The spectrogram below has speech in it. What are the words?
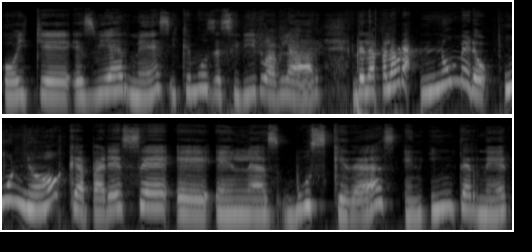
Hoy que es viernes y que hemos decidido hablar de la palabra número uno que aparece eh, en las búsquedas en internet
